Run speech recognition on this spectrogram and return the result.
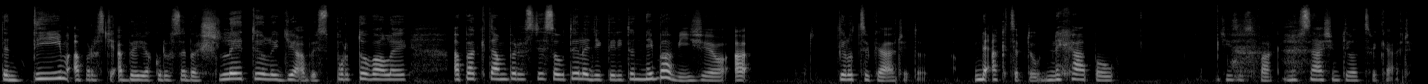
ten tým a prostě, aby jako do sebe šli ty lidi, aby sportovali. A pak tam prostě jsou ty lidi, kteří to nebaví, že jo, a tělocvikáři to neakceptují, nechápou. Jesus fuck, nesnáším tělocvikáře.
